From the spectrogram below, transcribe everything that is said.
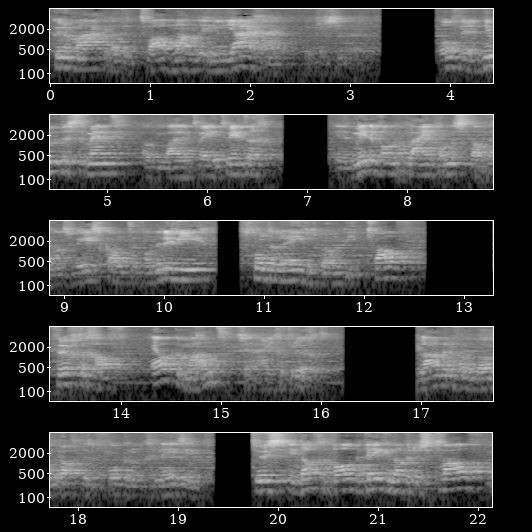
kunnen maken dat er 12 maanden in een jaar zijn, in principe. Of in het Nieuwe Testament, openbaring 22, in het midden van het plein van de stad en aan de weerskanten van de rivier stond een levensboom die 12 vruchten gaf, elke maand zijn eigen vrucht. De bladeren van de boom brachten de volken genezing. Dus in dat geval betekent dat er dus 12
